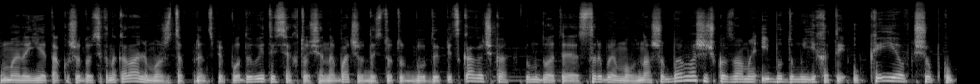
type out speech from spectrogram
У мене є також відосик на каналі. Можете в принципі подивитися. Хто ще не бачив, десь тут, тут буде підсказочка. Тому давайте стрибаємо в нашу БМВшечку з вами і будемо їхати у Київ, щоб купити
